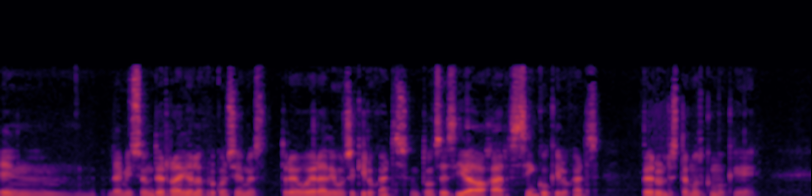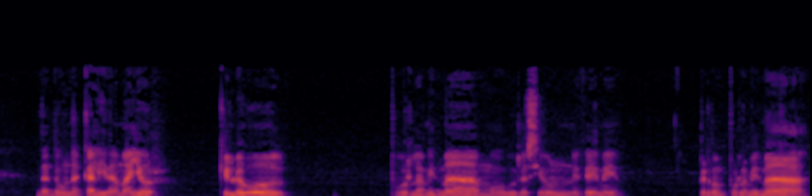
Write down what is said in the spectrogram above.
en la emisión de radio la frecuencia de muestreo era de 11 kHz, entonces iba a bajar 5 kHz, pero le estamos como que dando una calidad mayor que luego por la misma modulación FM, perdón, por la misma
